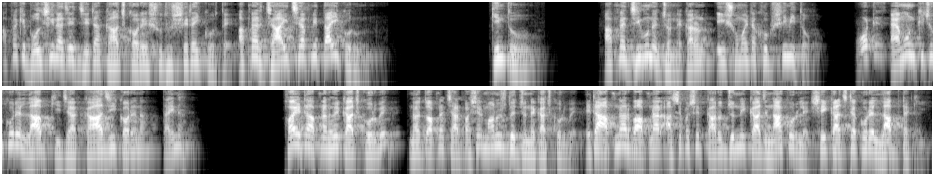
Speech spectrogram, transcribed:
আপনাকে বলছি না যে যেটা কাজ করে শুধু সেটাই করতে। আপনার যা ইচ্ছে আপনি তাই করুন। কিন্তু আপনার জীবনের জন্য কারণ এই সময়টা খুব সীমিত। এমন কিছু করে লাভ কি যা কাজই করে না তাই না? হয় এটা আপনার হয়ে কাজ করবে নয়তো আপনার চারপাশের মানুষদের জন্য কাজ করবে। এটা আপনার বা আপনার আশেপাশের কারোর জন্যই কাজ না করলে সেই কাজটা করে লাভটা কি?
